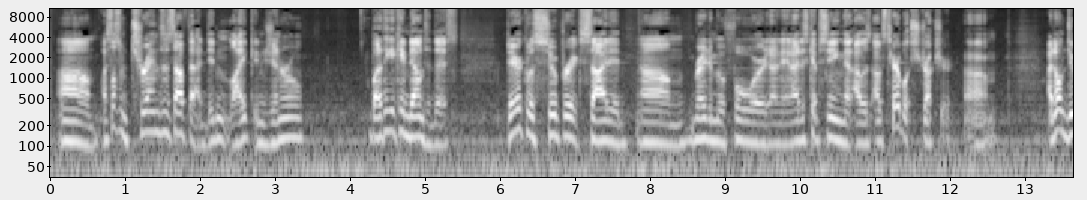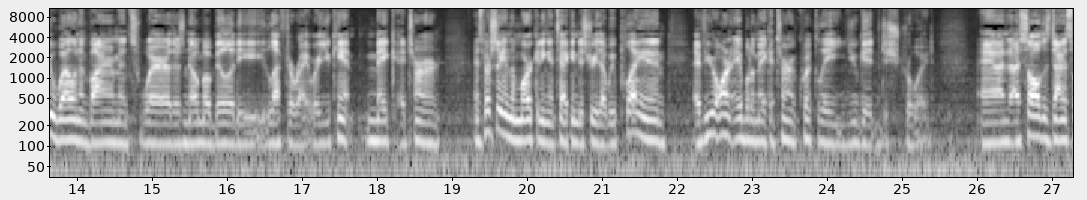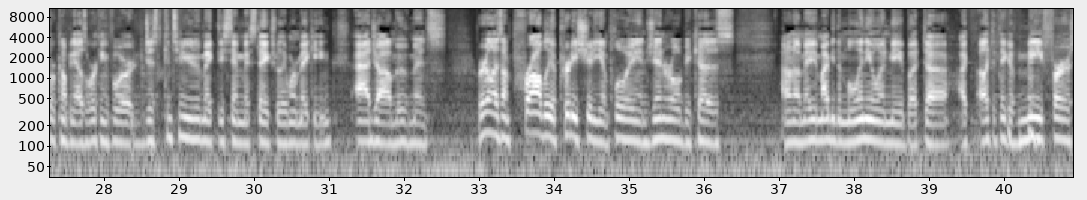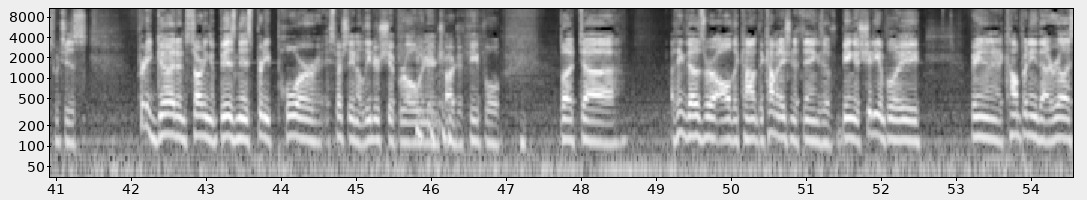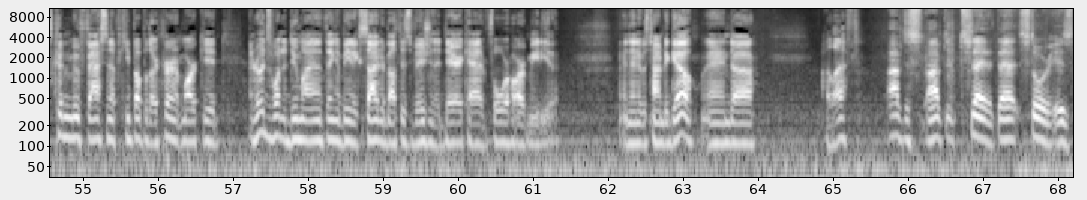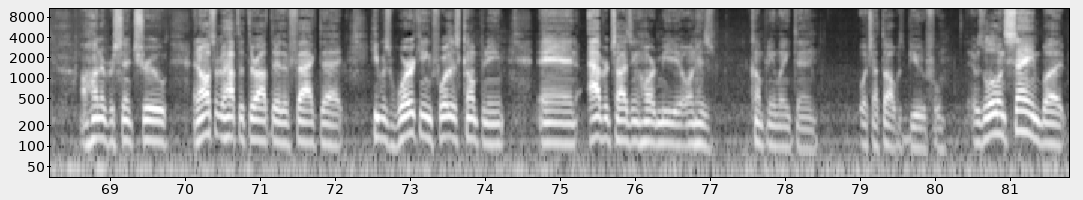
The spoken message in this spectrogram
Um, I saw some trends and stuff that I didn't like in general, but I think it came down to this. Derek was super excited, um, ready to move forward, and, and I just kept seeing that I was I was terrible at structure. Um, I don't do well in environments where there's no mobility left or right, where you can't make a turn, especially in the marketing and tech industry that we play in. If you aren't able to make a turn quickly, you get destroyed. And I saw this dinosaur company I was working for just continue to make these same mistakes where they weren't making agile movements. Realize I'm probably a pretty shitty employee in general because I don't know, maybe it might be the millennial in me, but uh, I, I like to think of me first, which is pretty good in starting a business, pretty poor, especially in a leadership role when you're in charge of people. But uh, I think those were all the com- the combination of things of being a shitty employee, being in a company that I realized couldn't move fast enough to keep up with our current market, and really just wanting to do my own thing and being excited about this vision that Derek had for Hard Media. And then it was time to go, and uh, I left. I have to I have to say that that story is 100% true and also to have to throw out there the fact that he was working for this company and advertising hard media on his company LinkedIn which I thought was beautiful. It was a little insane but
